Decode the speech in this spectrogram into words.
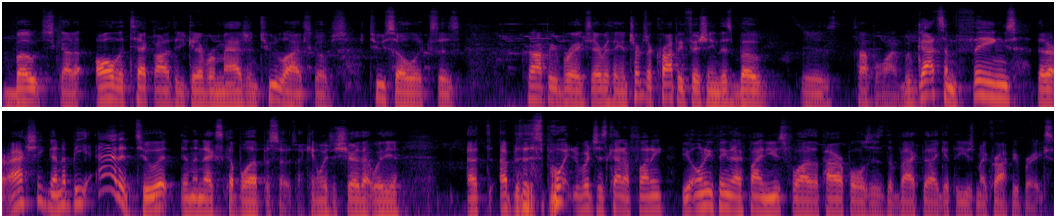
boats, got all the tech on it that you could ever imagine two live scopes, two Solixes, crappie brakes, everything. In terms of crappie fishing, this boat is top of line. We've got some things that are actually going to be added to it in the next couple episodes. I can't wait to share that with you. At, up to this point, which is kind of funny, the only thing that I find useful out of the power poles is the fact that I get to use my crappie brakes.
